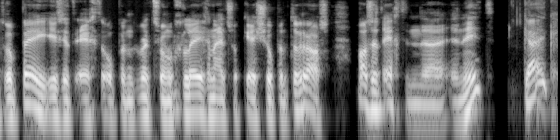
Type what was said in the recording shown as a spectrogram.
Saint-Tropez is het echt op een, met zo'n gelegenheidsorkestje op een terras. Was het echt een, uh, een hit? Kijk,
